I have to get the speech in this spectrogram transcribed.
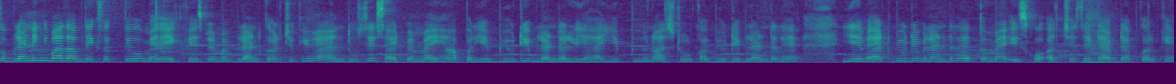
तो ब्लेंडिंग के बाद आप देख सकते हो, मेरे एक फेस पे मैं ब्लेंड कर चुकी हूँ एंड दूसरे साइड पे मैं यहाँ पर ये ब्यूटी ब्लेंडर लिया है। ये प्यूना स्टोर का ब्यूटी ब्लेंडर है। ये वेट ब्यूटी ब्लेंडर है तो मैं इसको अच्छे से डैप डैप करके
